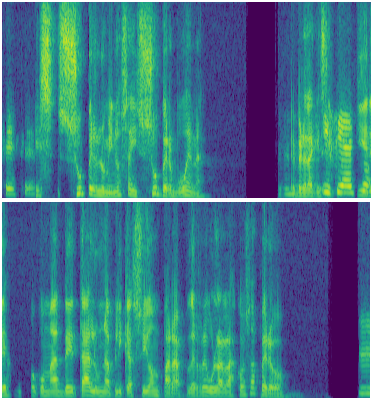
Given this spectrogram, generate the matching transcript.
Sí, sí. Es súper luminosa y súper buena. Es verdad que si, quieres un poco más de tal una aplicación para poder regular las cosas, pero... Mm,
